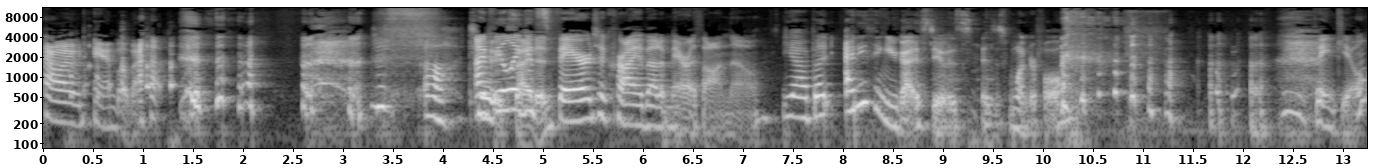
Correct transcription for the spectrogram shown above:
how I would handle that. oh too I feel like it's fair to cry about a marathon, though. yeah but anything you guys do is is wonderful Thank you.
